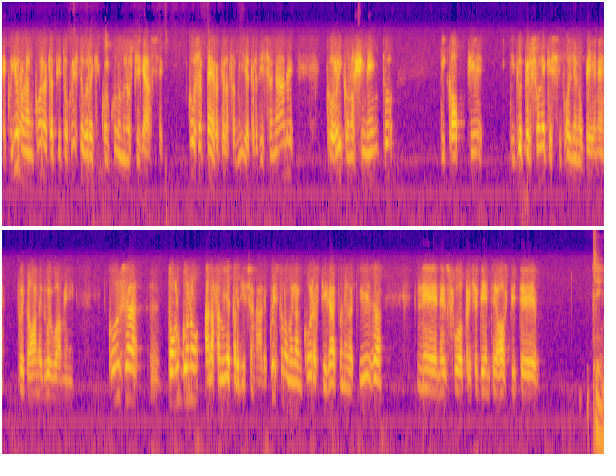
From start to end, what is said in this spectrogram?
Ecco, io non ho ancora capito questo, vorrei che qualcuno me lo spiegasse. Cosa perde la famiglia tradizionale col riconoscimento di coppie, di due persone che si vogliono bene, due donne, due uomini? Cosa eh, tolgono alla famiglia tradizionale? Questo non me l'ha ancora spiegato nella Chiesa né nel suo precedente ospite, Sì.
